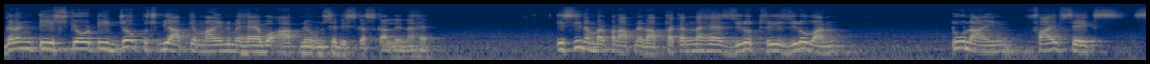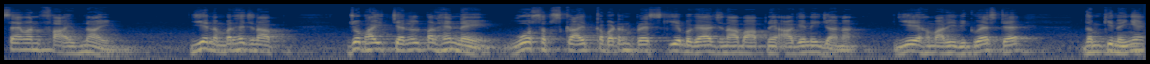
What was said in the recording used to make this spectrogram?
गारंटी, सिक्योरिटी, जो कुछ भी आपके माइंड में है, वो आपने उनसे डिस्कस कर लेना है। इसी नंबर पर आपने रबता करना है zero three zero one two nine five six seven five nine. ये नंबर है जनाब। जो भाई चैनल पर हैं नए, वो सब्सक्राइब का बटन प्रेस किए बगैर जनाब आपने आगे नहीं जाना। ये हमारी रिक्वेस्ट है, धमकी नहीं है।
